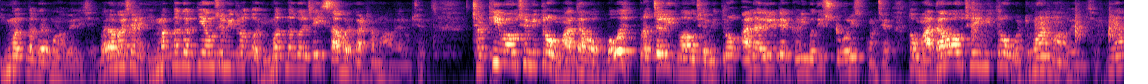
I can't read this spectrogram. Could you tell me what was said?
હિંમતનગરમાં આવેલી છે. બરાબર છે ને? હિંમતનગર ક્યાં આવશે મિત્રો? તો હિંમતનગર છે એ સાબરકાંઠામાં આવેલું છે. છઠ્ઠી વાવ છે મિત્રો માધા વાવ બહુ જ પ્રચલિત વાવ છે મિત્રો. આના રિલેટેડ ઘણી બધી સ્ટોરીઝ પણ છે. તો માધા વાવ છે એ મિત્રો વઢવાણમાં આવેલી છે. ત્યાં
